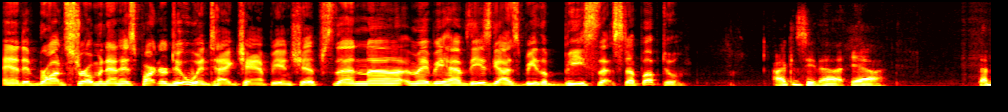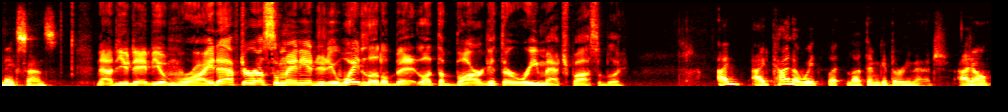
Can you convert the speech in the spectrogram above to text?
And if Braun Strowman and his partner do win tag championships, then uh, maybe have these guys be the beasts that step up to them. I can see that. Yeah, that makes sense. Now, do you debut them right after WrestleMania, or do you wait a little bit, let the bar get their rematch possibly? I'd I'd kind of wait let, let them get the rematch. I don't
